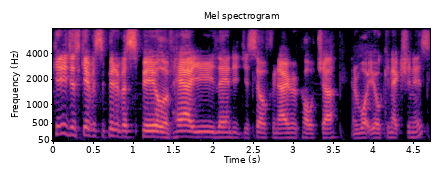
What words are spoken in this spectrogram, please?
can you just give us a bit of a spiel of how you landed yourself in agriculture and what your connection is?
